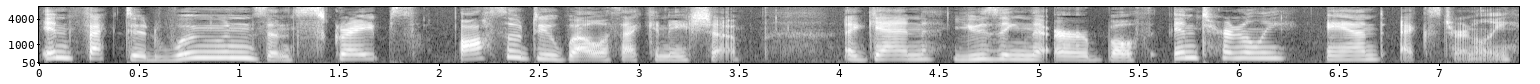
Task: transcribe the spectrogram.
Infected wounds and scrapes also do well with echinacea, again, using the herb both internally and externally.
